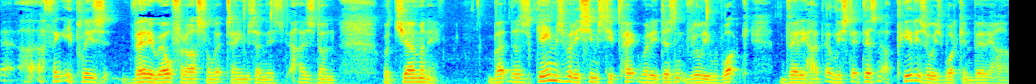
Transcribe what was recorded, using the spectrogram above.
I think he plays very well for Arsenal at times, and has done with Germany. But there's games where he seems to pick where he doesn't really work very hard. At least it doesn't appear as though he's working very hard.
